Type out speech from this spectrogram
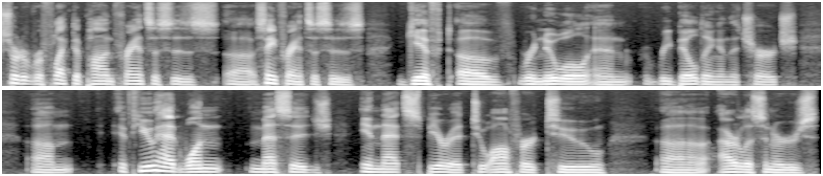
sort of reflect upon Francis's uh, Saint Francis's gift of renewal and rebuilding in the church, um, if you had one message in that spirit to offer to uh, our listeners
